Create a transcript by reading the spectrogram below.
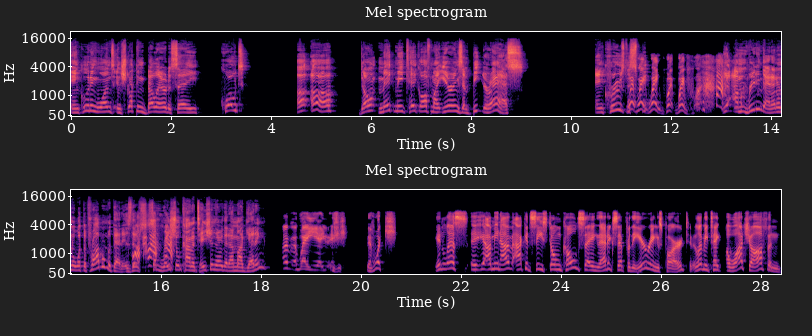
including ones instructing Belair to say, quote, uh uh, don't make me take off my earrings and beat your ass. And Crews to Wait, wait, wait, wait, wait. Yeah, I'm reading that. I don't know what the problem with that is. There's some racial connotation there that I'm not getting. Uh, wait, yeah, what? Unless, uh, yeah, I mean, I I could see Stone Cold saying that, except for the earrings part. Let me take my watch off and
